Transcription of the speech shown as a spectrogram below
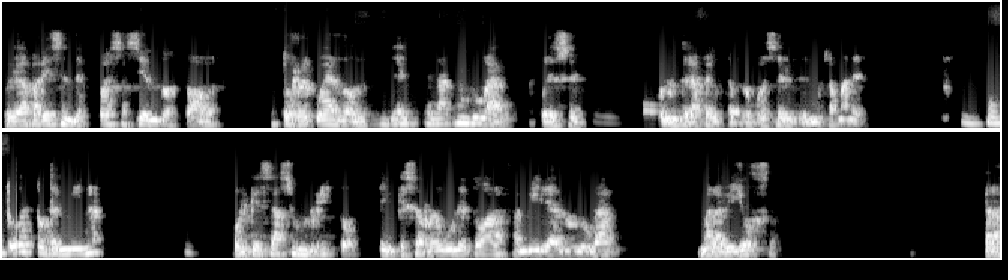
pues, aparecen después haciendo estos, estos recuerdos en, algún lugar. Puede ser con un terapeuta, pero puede ser de muchas maneras. Todo esto termina porque se hace un rito en que se reúne toda la familia en un lugar maravilloso para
